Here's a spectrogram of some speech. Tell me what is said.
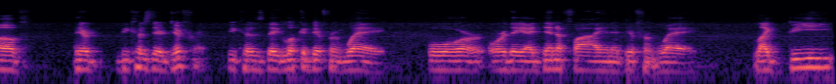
of they're because they're different because they look a different way or or they identify in a different way like be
